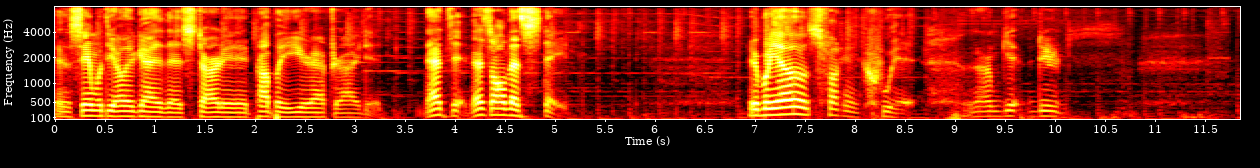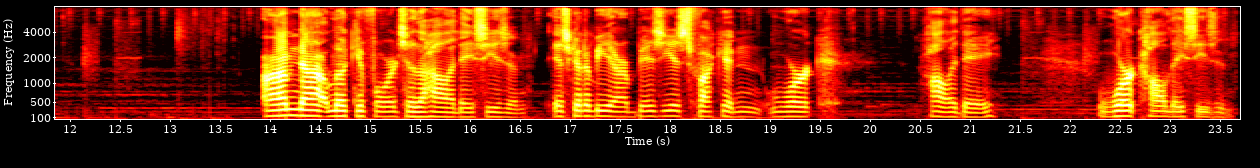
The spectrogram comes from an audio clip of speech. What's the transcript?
And the same with the other guy that started probably a year after I did. That's it. That's all that stayed. Everybody else fucking quit. And I'm getting, dude. I'm not looking forward to the holiday season. It's gonna be our busiest fucking work holiday, work holiday season.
